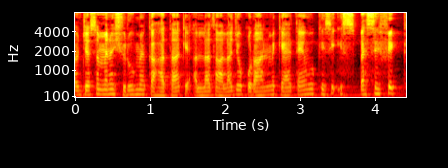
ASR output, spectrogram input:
अब जैसा मैंने शुरू में कहा था कि अल्लाह ताला जो कुरान में कहते हैं वो किसी स्पेसिफिक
